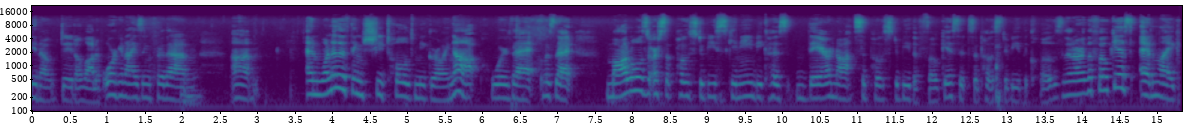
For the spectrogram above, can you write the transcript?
you know, did a lot of organizing for them. Um, and one of the things she told me growing up were that was that models are supposed to be skinny because they're not supposed to be the focus. It's supposed to be the clothes that are the focus. And like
